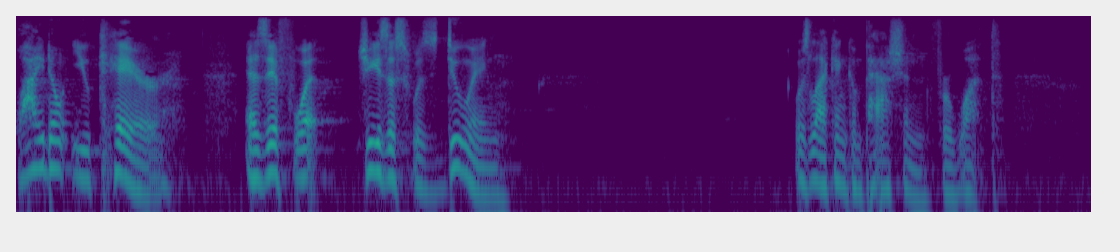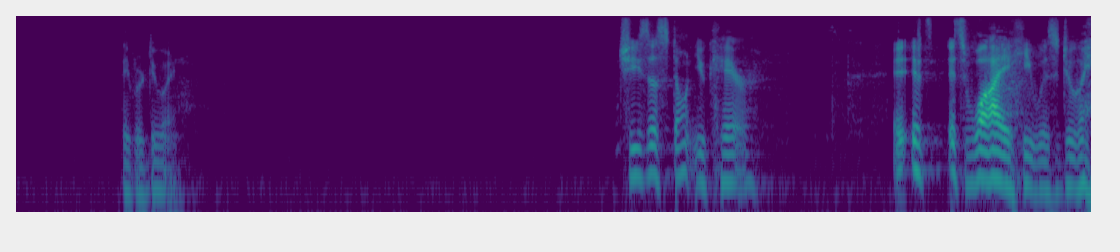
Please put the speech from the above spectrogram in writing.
Why don't you care? As if what Jesus was doing was lacking compassion for what they were doing. Jesus, don't you care? it's, it's why he was doing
